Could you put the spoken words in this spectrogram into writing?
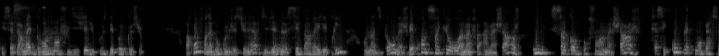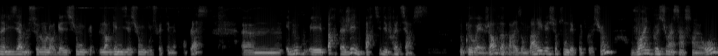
et ça permet de grandement fluidifier du coup ce dépôt de caution. Par contre, on a beaucoup de gestionnaires qui viennent séparer les prix en indiquant bah, je vais prendre 5 euros à ma, à ma charge ou 50% à ma charge. ça, c'est complètement personnalisable selon l'organisation que vous souhaitez mettre en place. Euh, et donc, et partager une partie des frais de service. Donc, le voyageur va par exemple arriver sur son dépôt de caution, voir une caution à 500 euros,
